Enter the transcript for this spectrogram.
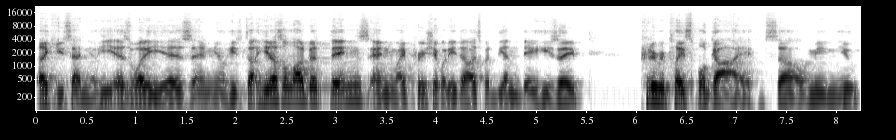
like you said, you know, he is what he is, and you know, he's he does a lot of good things, and you know, I appreciate what he does. But at the end of the day, he's a pretty replaceable guy. So I mean, you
